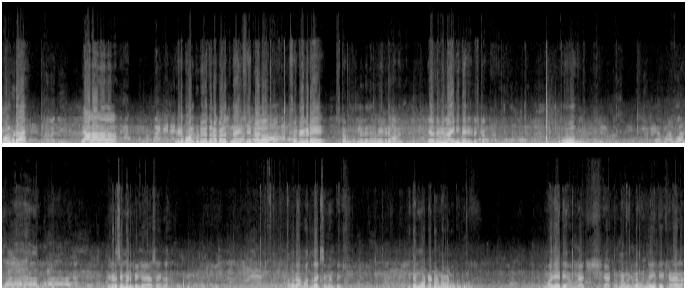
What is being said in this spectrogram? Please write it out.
बॉल कुठे आहे? हे आला आला आला आला. इकडे बॉल कुठून येतो ना कळत नाही. शेकायला होतं. सगळीकडे स्टंप ठोकलेले आहेत हे बघा इकडे पण आहेत. या साईडने लाईनीत आहेत इकडे स्टंप. हो इकडे सिमेंट पेज आहे या साईडला. हा बघा हा मधला एक सिमेंट पेज. इथे मोठे टुर्नामेंट होतात मजा येते हा मॅच या टुर्नामेंटला म्हणजे इथे खेळायला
